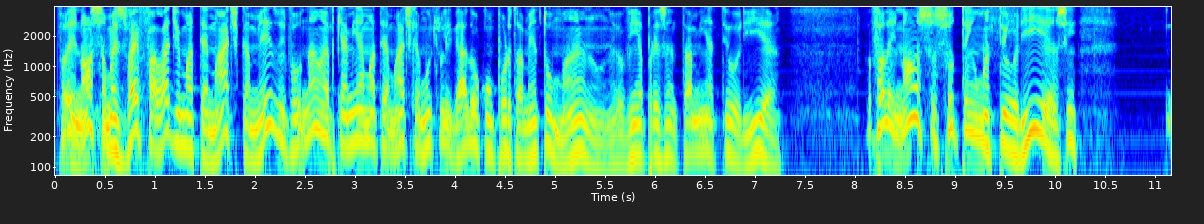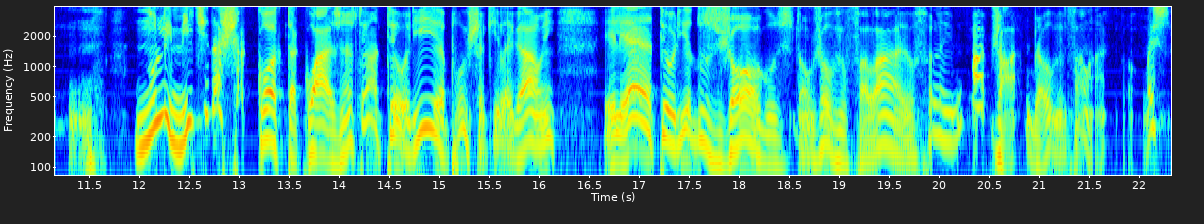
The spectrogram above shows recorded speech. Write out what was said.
Falei, nossa, mas vai falar de matemática mesmo? Ele falou, não, é porque a minha matemática é muito ligada ao comportamento humano. Né? Eu vim apresentar minha teoria. Eu falei, nossa, o senhor tem uma teoria assim no limite da chacota, quase. Né? Tem uma teoria, puxa, que legal, hein? Ele é a teoria dos jogos. Então, já ouviu falar? Eu falei, ah, já, já ouvi falar. Mas.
